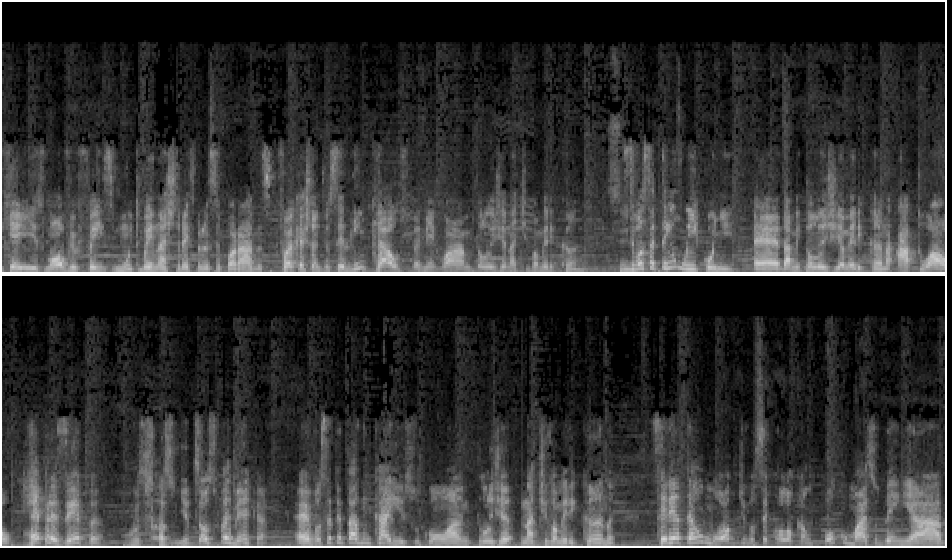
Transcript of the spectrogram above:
que a Smallville fez muito bem nas três primeiras temporadas, foi a questão de você linkar o Superman com a mitologia nativa americana. Sim. Se você tem um ícone é, da mitologia americana atual, representa os Estados Unidos, é o Superman, cara. É, você tentar linkar isso com a mitologia nativa americana seria até um modo de você colocar um pouco mais o DNA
